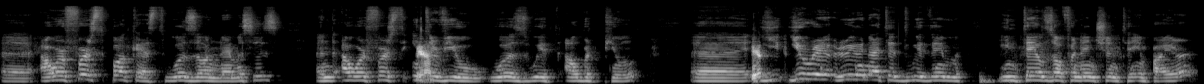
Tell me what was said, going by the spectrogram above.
Uh, our first podcast was on Nemesis, and our first interview was with Albert Pyun. Uh, Yep. You, you re- reunited with him in Tales of an Ancient Empire,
